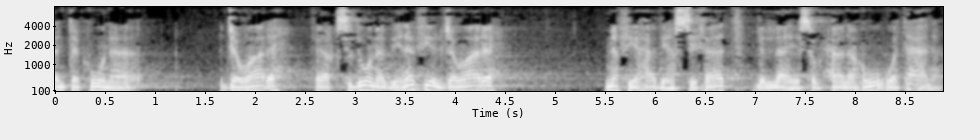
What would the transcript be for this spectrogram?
أن تكون جوارح فيقصدون بنفي الجوارح نفي هذه الصفات لله سبحانه وتعالى.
